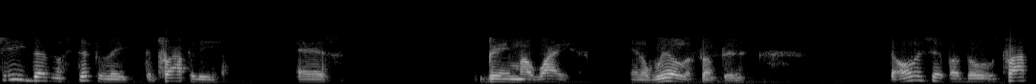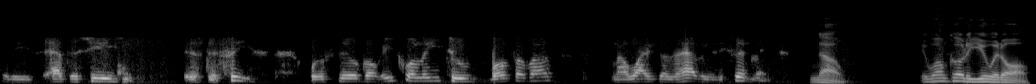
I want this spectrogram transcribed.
she doesn't stipulate the property as being my wife in a will or something, the ownership of those properties after she is deceased will still go equally to both of us. My wife doesn't have any siblings. no, it won't go to you at all.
